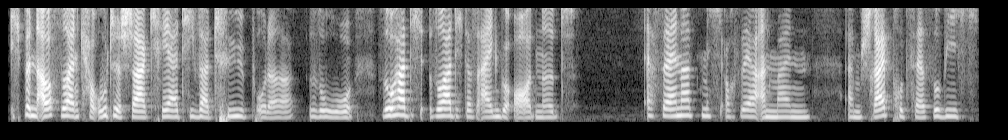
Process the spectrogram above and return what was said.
ich bin auch so ein chaotischer, kreativer Typ oder so. So hatte ich, so hatte ich das eingeordnet. Es erinnert mich auch sehr an meinen ähm, Schreibprozess, so wie ich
